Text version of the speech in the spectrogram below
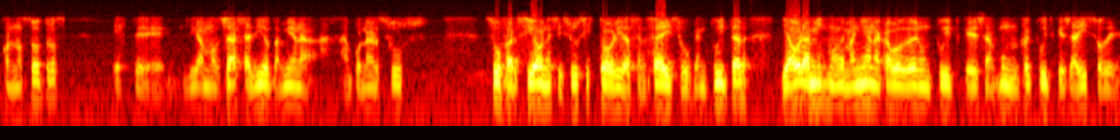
con nosotros, este, digamos, ya ha salido también a, a poner sus, sus versiones y sus historias en Facebook, en Twitter, y ahora mismo de mañana acabo de ver un tweet que ella, un retweet que ella hizo de,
